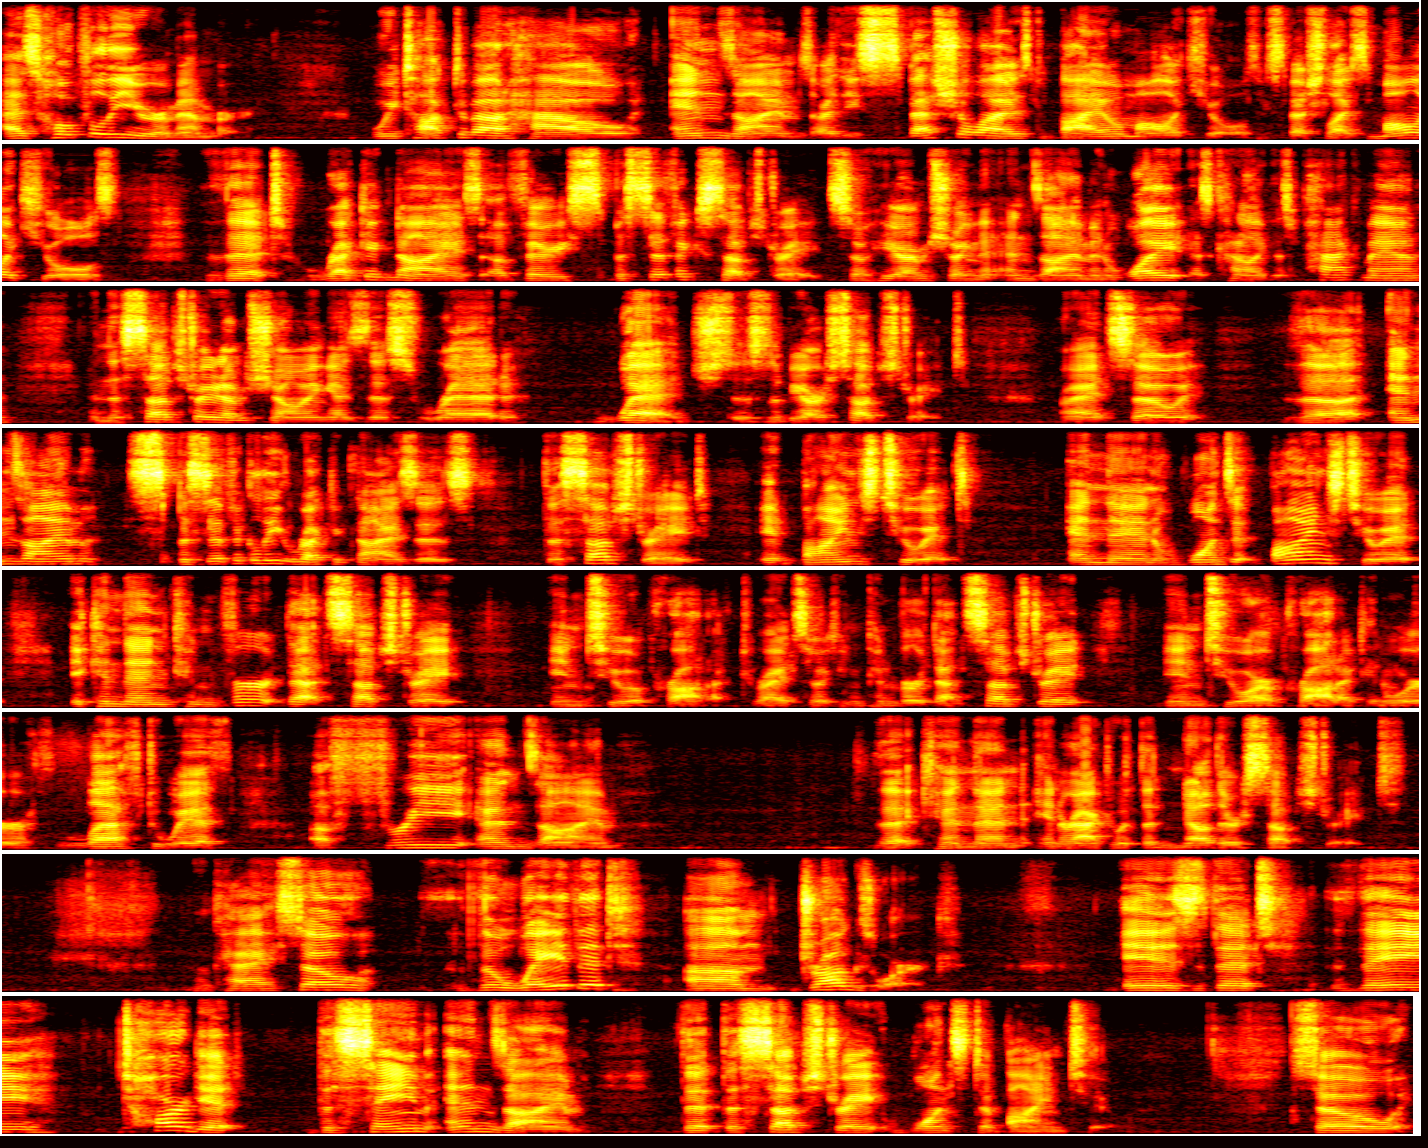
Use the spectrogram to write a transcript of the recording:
As hopefully you remember, we talked about how enzymes are these specialized biomolecules, these specialized molecules that recognize a very specific substrate. So here I'm showing the enzyme in white as kind of like this Pac-Man, and the substrate I'm showing as this red wedge. So this would be our substrate, right? So the enzyme specifically recognizes the substrate, it binds to it, and then once it binds to it, it can then convert that substrate into a product, right? So it can convert that substrate into our product, and we're left with a free enzyme that can then interact with another substrate. Okay, so the way that um, drugs work is that they target the same enzyme that the substrate wants to bind to. So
